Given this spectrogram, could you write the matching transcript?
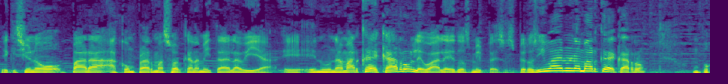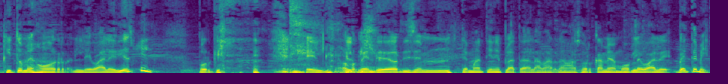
de que si uno para a comprar mazorca a la mitad de la vía, eh, en una marca de carro le vale dos mil pesos, pero si va en una marca de carro un poquito mejor, le vale diez mil. Porque el, el vendedor dice, "Mm, te mantiene plata la, mar- la mazorca, mi amor, le vale 20 mil.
